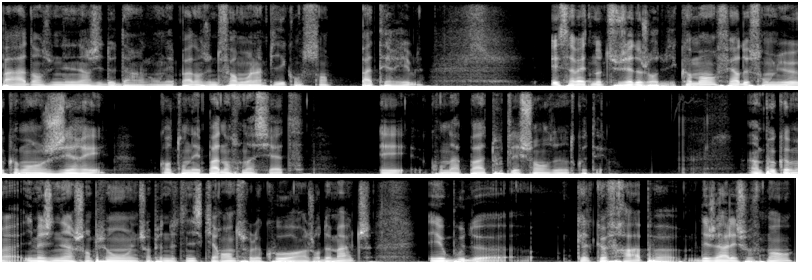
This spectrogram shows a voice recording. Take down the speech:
pas dans une énergie de dingue, on n'est pas dans une forme olympique, on se sent pas terrible. Et ça va être notre sujet d'aujourd'hui. Comment faire de son mieux, comment gérer quand on n'est pas dans son assiette et qu'on n'a pas toutes les chances de notre côté. Un peu comme euh, imaginer un champion, une championne de tennis qui rentre sur le court un jour de match et au bout de quelques frappes, euh, déjà à l'échauffement,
